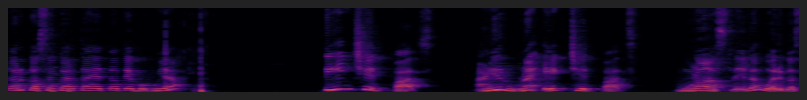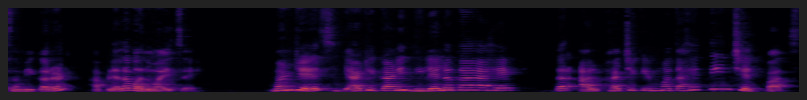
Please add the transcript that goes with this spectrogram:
तर कसं करता येतं ते बघूया. तीन छेद पाच आणि ऋण एक छेद पाच मुळ असलेलं वर्ग समीकरण आपल्याला बनवायचंय. म्हणजेच या ठिकाणी दिलेलं काय आहे? तर अल्फाची किंमत आहे तीन छेद पाच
